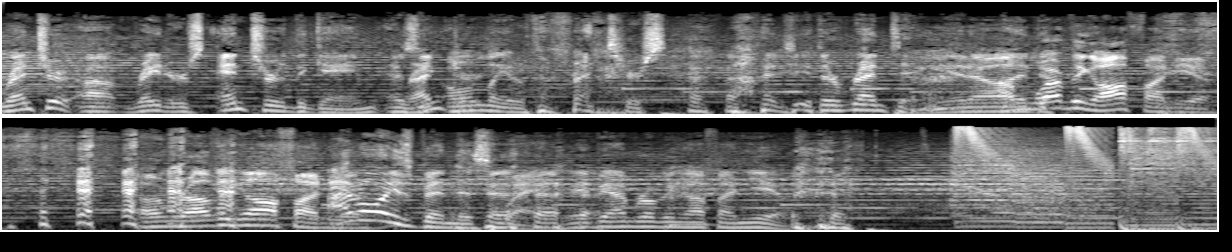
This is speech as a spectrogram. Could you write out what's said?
Renter uh, Raiders entered the game as the only of the renters. they're renting. You know, I'm rubbing off on you. I'm rubbing off on you. I've always been this way. Maybe I'm rubbing off on you.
